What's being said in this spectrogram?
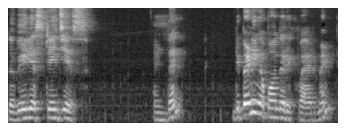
the various stages and then depending upon the requirement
